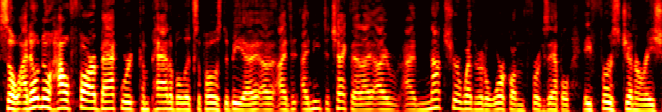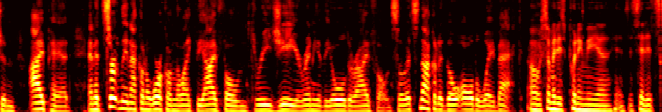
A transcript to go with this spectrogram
So I don't know how far backward compatible it's supposed to be. I, I, I- I need to check that. I, I, I'm not sure whether it'll work on, for example, a first generation iPad. And it's certainly not going to work on the, like the iPhone 3G or any of the older iPhones. So it's not going to go all the way back. Oh, somebody's putting me. A, it said it's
